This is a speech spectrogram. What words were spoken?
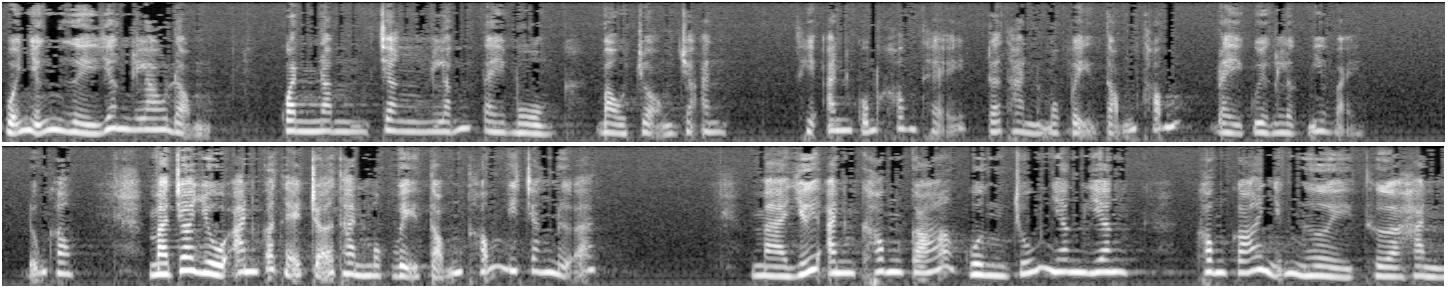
của những người dân lao động quanh năm chân lắm tay buồn, bầu chọn cho anh, thì anh cũng không thể trở thành một vị tổng thống đầy quyền lực như vậy. Đúng không? Mà cho dù anh có thể trở thành một vị tổng thống đi chăng nữa, mà dưới anh không có quần chúng nhân dân, không có những người thừa hành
